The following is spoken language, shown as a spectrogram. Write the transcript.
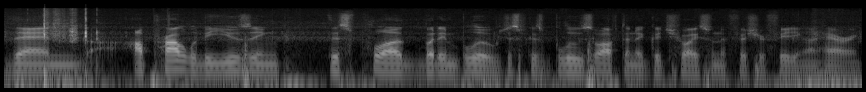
then I'll probably be using this plug but in blue, just because blue is often a good choice when the fish are feeding on herring.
